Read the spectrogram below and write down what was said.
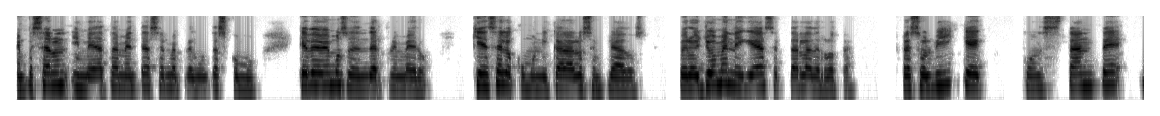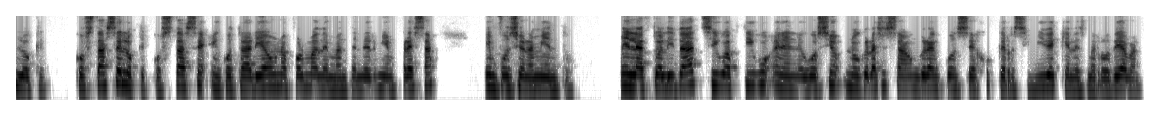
Empezaron inmediatamente a hacerme preguntas como, ¿qué debemos vender primero? ¿Quién se lo comunicará a los empleados? Pero yo me negué a aceptar la derrota. Resolví que constante lo que costase lo que costase, encontraría una forma de mantener mi empresa en funcionamiento. En la actualidad sigo activo en el negocio no gracias a un gran consejo que recibí de quienes me rodeaban,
